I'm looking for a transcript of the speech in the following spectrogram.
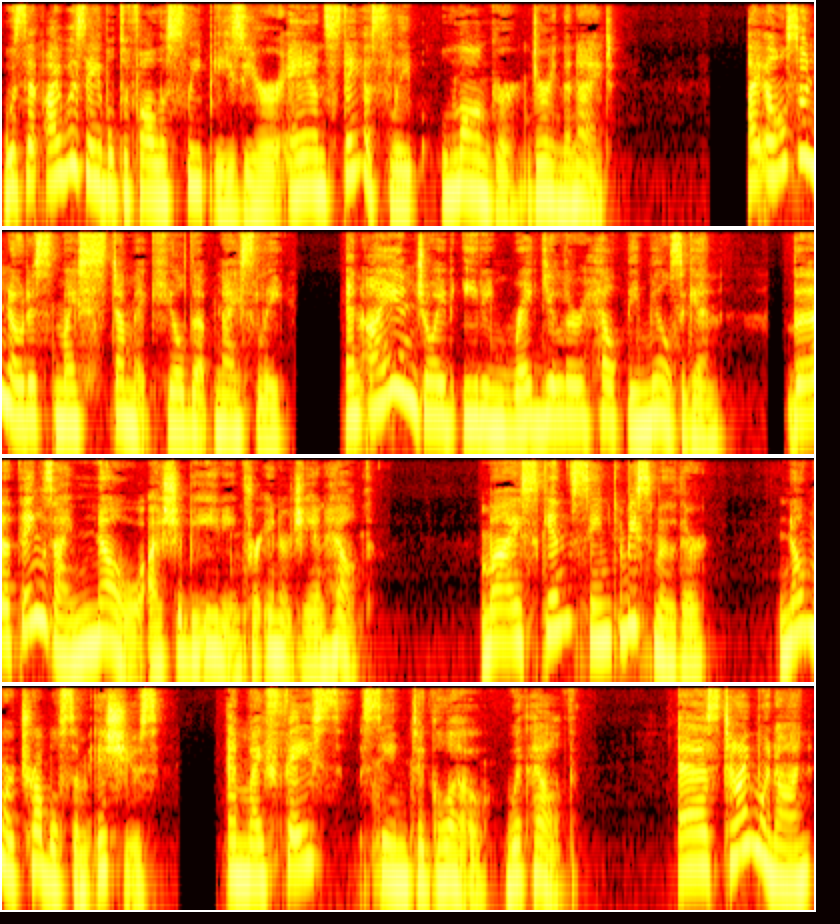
was that I was able to fall asleep easier and stay asleep longer during the night. I also noticed my stomach healed up nicely, and I enjoyed eating regular, healthy meals again, the things I know I should be eating for energy and health. My skin seemed to be smoother, no more troublesome issues, and my face seemed to glow with health. As time went on,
